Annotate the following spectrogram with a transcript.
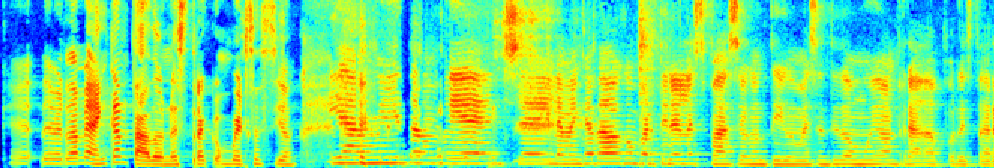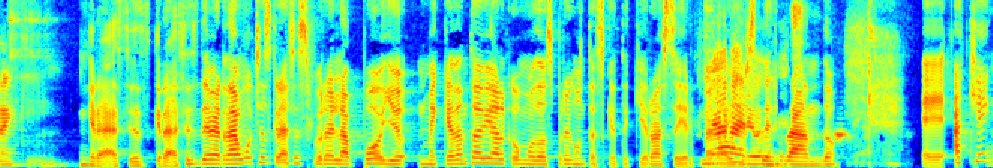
Que de verdad me ha encantado nuestra conversación. Y a mí también, Sheila, me ha encantado compartir el espacio contigo. Me he sentido muy honrada por estar aquí. Gracias, gracias. De verdad, muchas gracias por el apoyo. Me quedan todavía como dos preguntas que te quiero hacer para ir sí. cerrando. Eh, ¿a quién,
